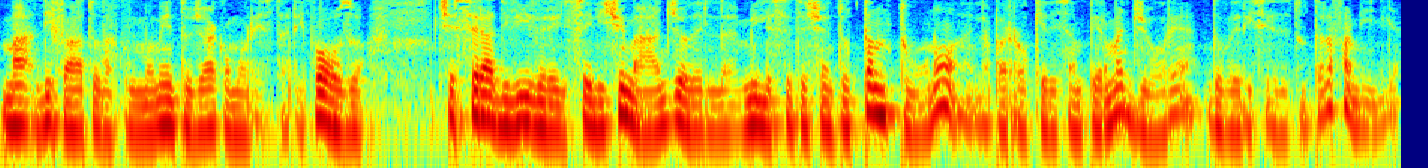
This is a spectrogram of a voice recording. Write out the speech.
ma di fatto da quel momento Giacomo resta a riposo. Cesserà di vivere il 16 maggio del 1781 nella parrocchia di San Pier Maggiore, dove risiede tutta la famiglia,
